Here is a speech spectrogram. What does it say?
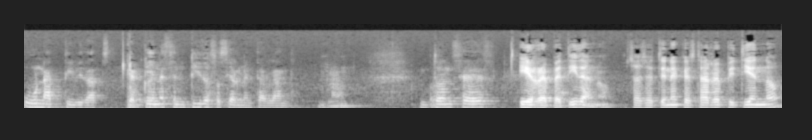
una actividad que tiene sentido socialmente hablando. Entonces... Y repetida, ¿no? O sea, se tiene que estar repitiendo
